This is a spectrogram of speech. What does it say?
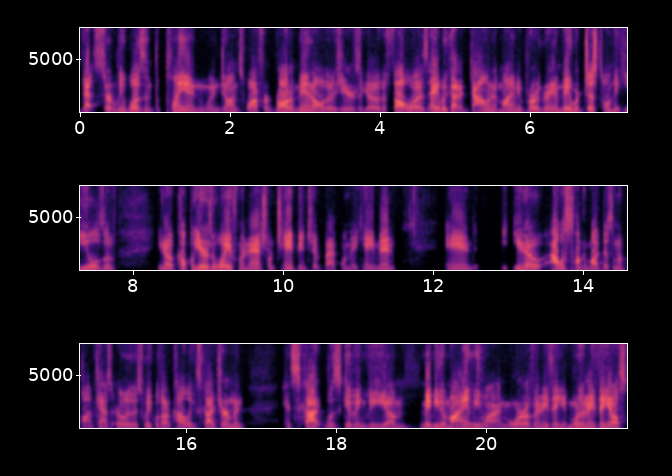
that certainly wasn't the plan when John Swofford brought them in all those years ago. The thought was, hey, we got a dominant Miami program. They were just on the heels of, you know, a couple years away from a national championship back when they came in. And you know, I was talking about this on a podcast earlier this week with our colleague Scott German, and Scott was giving the um, maybe the Miami line more of anything more than anything else.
